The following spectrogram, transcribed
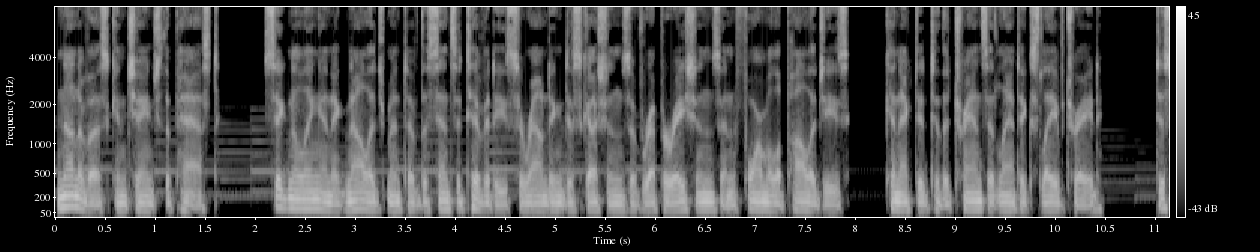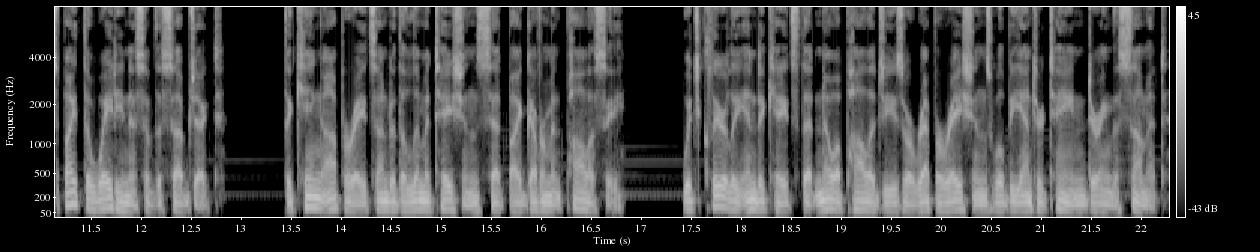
None of us can change the past, signaling an acknowledgement of the sensitivities surrounding discussions of reparations and formal apologies connected to the transatlantic slave trade. Despite the weightiness of the subject, the king operates under the limitations set by government policy, which clearly indicates that no apologies or reparations will be entertained during the summit.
